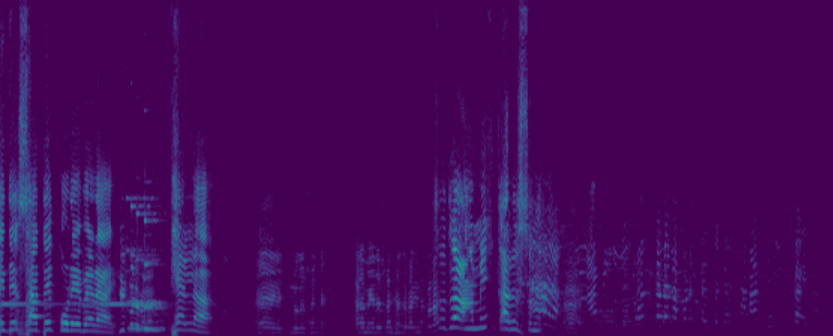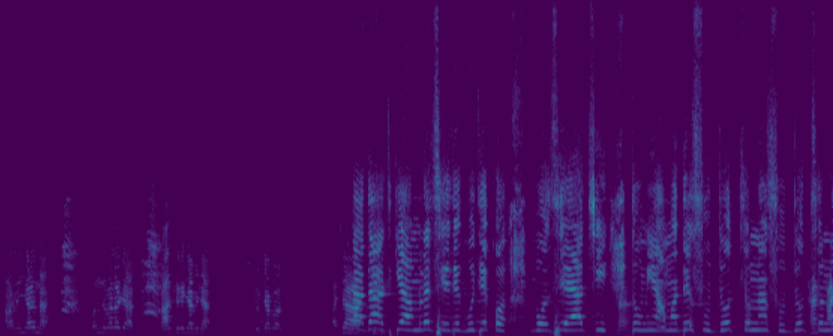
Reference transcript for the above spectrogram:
এদের সাথে করে বেড়ায়। কি করে বেড়া খেলা। এই তুই ওদের সঙ্গে কেন মেয়েদের সঙ্গে খেলতে পারিস না তোরা? শুধু আমি কারোর সঙ্গে। হ্যাঁ। সারাদিন যাবে না। সন্ধ্যেবেলা যাস কাল থেকে যাবি না। চুপচাপ দাদা আজকে আমরা সেজে গুজে বসে আছি। হ্যাঁ। তুমি আমাদের না হ্যাঁ না?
